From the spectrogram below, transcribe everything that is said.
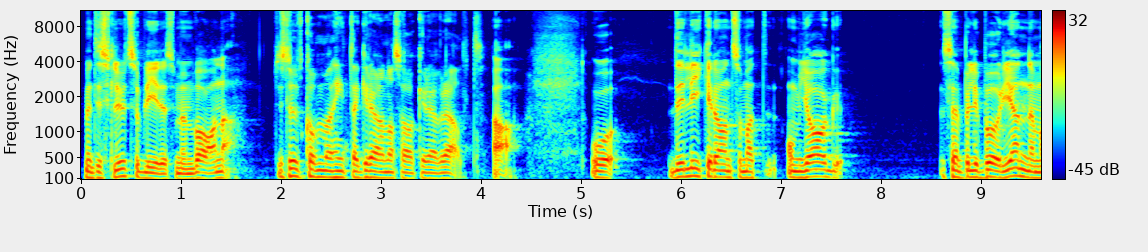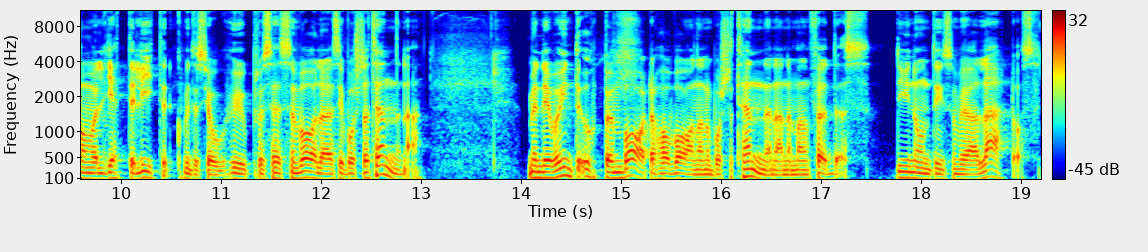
men till slut så blir det som en vana. Till slut kommer man hitta gröna saker överallt. Ja. Och det är likadant som att om jag, till exempel i början när man var jätteliten, kommer inte ens ihåg hur processen var att lära sig borsta tänderna. Men det var ju inte uppenbart att ha vanan att borsta tänderna när man föddes. Det är ju någonting som vi har lärt oss.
